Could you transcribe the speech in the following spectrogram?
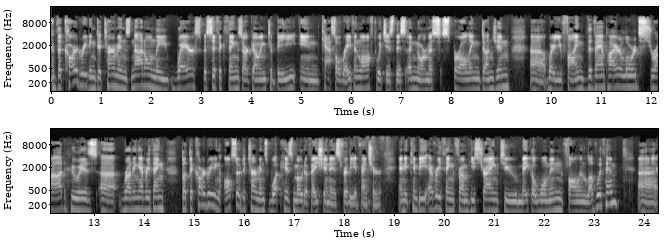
the card reading determines not only where specific things are going to be in Castle Ravenloft, which is this enormous sprawling dungeon uh, where you find the vampire lord Strahd, who is uh, running everything, but the card reading also determines what his motivation is for the adventure, and it can be everything from he's trying to make a woman fall in love with him uh,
